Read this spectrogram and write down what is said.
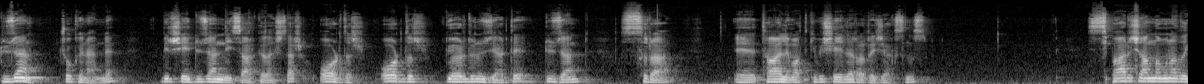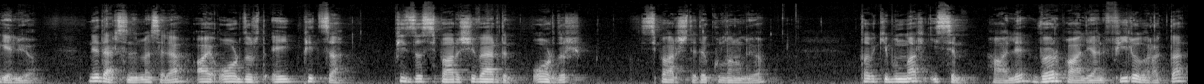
Düzen çok önemli. Bir şey düzenliyse arkadaşlar order. Order gördüğünüz yerde düzen, sıra, e, talimat gibi şeyler arayacaksınız. Sipariş anlamına da geliyor. Ne dersiniz mesela? I ordered a pizza. Pizza siparişi verdim. Order siparişte de kullanılıyor. Tabii ki bunlar isim hali. Verb hali yani fiil olarak da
